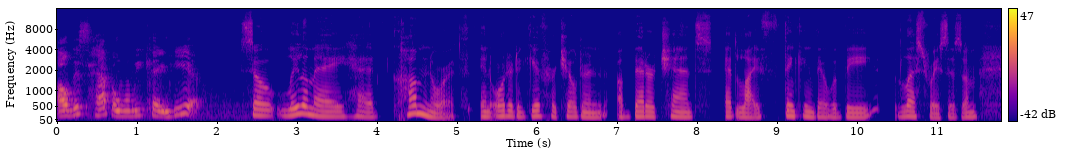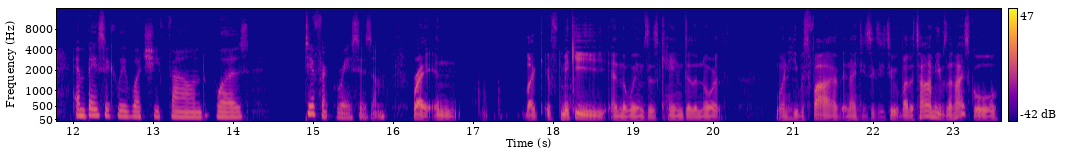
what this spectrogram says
All this happened when we came here. So Lela Mae had come north in order to give her children a better chance at life, thinking there would be less racism. And basically, what she found was different racism. Right, and like if Mickey and the Williamses came to the North when he was five in 1962, by the time he was in high school,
